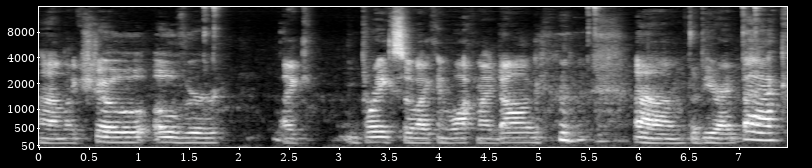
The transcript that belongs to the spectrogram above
um, like, show over, like, breaks so I can walk my dog, um, to be right back.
